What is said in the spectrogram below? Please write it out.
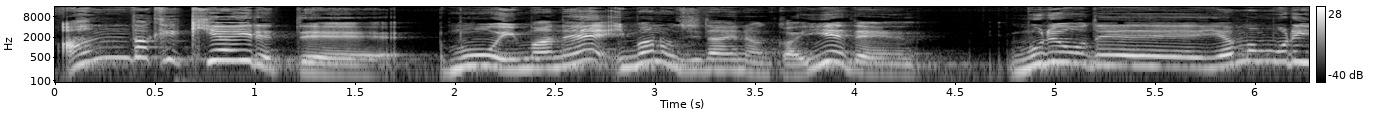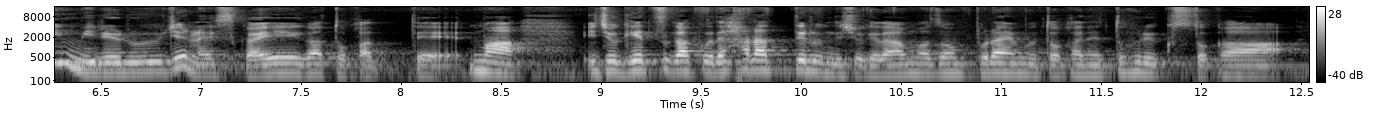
あんだけ気合い入れて、もう今ね、今の時代なんか家で無料で山盛り見れるじゃないですか、映画とかって。まあ、一応月額で払ってるんでしょうけど、アマゾンプライムとかネットフリックスとか、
